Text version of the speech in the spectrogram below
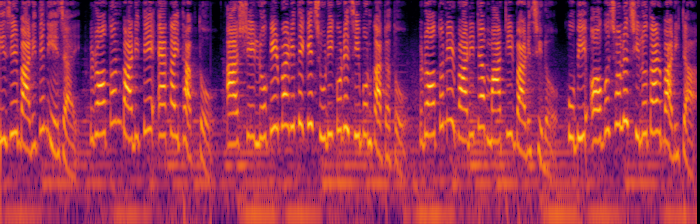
নিজের বাড়িতে নিয়ে যায়। রতন বাড়িতে একাই থাকতো। আর সেই লোকের বাড়ি থেকে চুরি করে জীবন কাটাতো। রতনের বাড়িটা মাটির বাড়ি ছিল। খুবই অগোছলো ছিল তার বাড়িটা।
